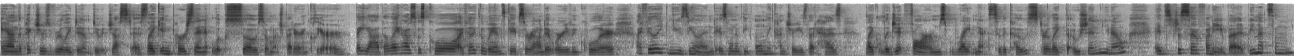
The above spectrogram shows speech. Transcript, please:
And the pictures really didn't do it justice. Like in person, it looks so, so much better and clearer. But yeah, the lighthouse was cool. I feel like the landscapes around it were even cooler. I feel like New Zealand is one of the only countries that has like legit farms right next to the coast or like the ocean, you know? It's just so funny. But we met some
